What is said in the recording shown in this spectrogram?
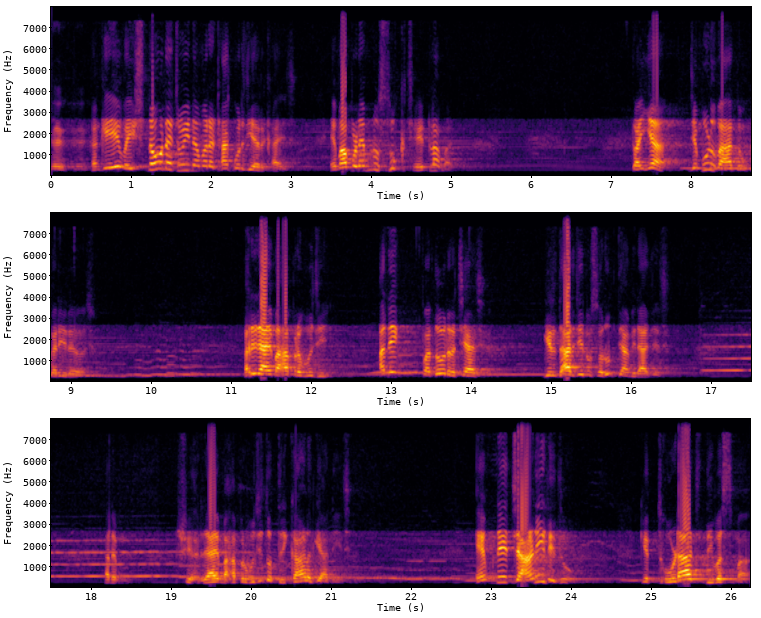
કારણ કે એ વૈષ્ણવને જોઈને અમારા ઠાકોરજી હરખાય છે. એમાં પણ એમનું સુખ છે એટલા માટે. તો અહીંયા જે મૂળ વાત હું કરી રહ્યો છું, હરિરાય મહાપ્રભુજી અનેક પદો રચ્યા છે. ગિરધારજીનું સ્વરૂપ ત્યાં બિરાજે છે. અને શ્રી હરિરાય મહાપ્રભુજી તો ત્રિકાળ જ્ઞાની છે. એમને જાણી લીધું કે થોડા જ દિવસમાં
